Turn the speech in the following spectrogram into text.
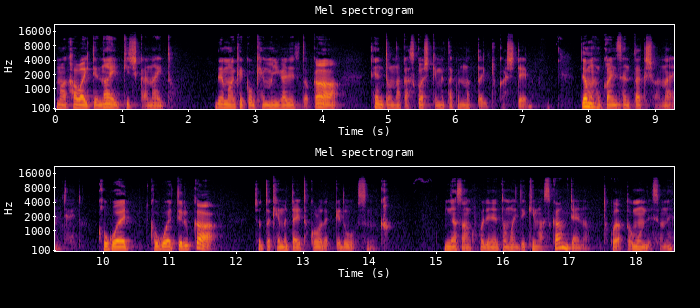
まあ乾いてない木しかないと。で、まあ結構煙が出てとか、テントの中少し煙たくなったりとかして、でも他に選択肢はないみたいな。凍え凍えてるかちょっと煙たいところだけど住むか。皆さんここで寝泊まりできますか？みたいなとこだと思うんですよね。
